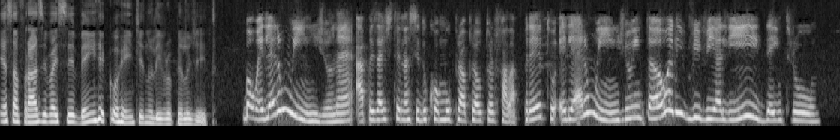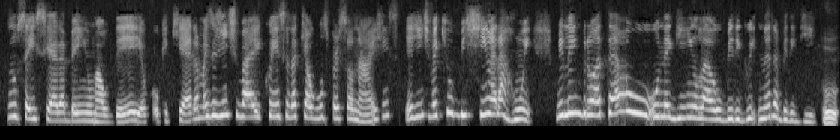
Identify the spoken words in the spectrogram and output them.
E essa frase vai ser bem recorrente no livro, pelo jeito. Bom, ele era um índio, né? Apesar de ter nascido como o próprio autor fala preto, ele era um índio, então ele vivia ali dentro. Não sei se era bem uma aldeia ou o que que era, mas a gente vai conhecendo aqui alguns personagens e a gente vê que o bichinho era ruim. Me lembrou até o, o neguinho lá, o Birigui. Não era Birigui? O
